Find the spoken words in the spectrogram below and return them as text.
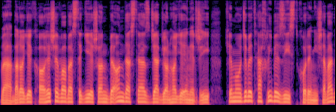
و برای کاهش وابستگیشان به آن دسته از جریانهای انرژی که موجب تخریب زیست کره می شود،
